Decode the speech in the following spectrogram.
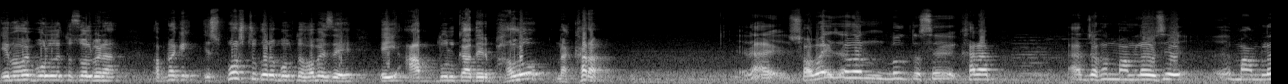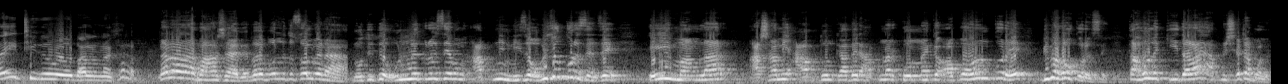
এভাবে বললে তো চলবে না। আপনাকে স্পষ্ট করে বলতে হবে যে এই আব্দুল কাদের ভালো না খারাপ? সবাই যখন বলতেছে খারাপ আর যখন মামলা হয়েছে মামলাই ঠিক ভালো না খারাপ। না না না বাহার সাহেব এভাবে বললে তো চলবে না। নথিতে উল্লেখ রয়েছে এবং আপনি নিজে অভিযোগ করেছেন যে এই মামলার আসামি আব্দুল কাদের আপনার কন্যাকে অপহরণ করে বিবাহ করেছে। তাহলে কি দাঁড়ায়? আপনি সেটা বলেন।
